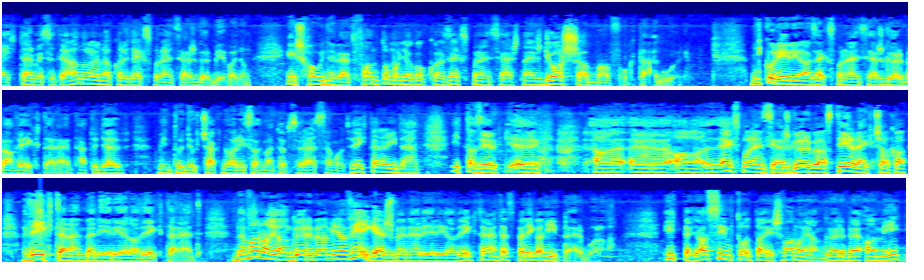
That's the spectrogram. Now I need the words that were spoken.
egy természeti állandó lenne, akkor egy exponenciális görbé vagyunk. És ha úgynevezett fantomanyag, akkor az exponenciásnál is gyorsabban fog tágulni. Mikor éri az exponenciás görbe a végtelen? Tehát ugye, mint tudjuk, Chuck Norris az már többször elszámolt végtelenig, de hát itt azért eh, eh, az exponenciás görbe az tényleg csak a végtelenben éri el a végtelent. De van olyan görbe, ami a végesben eléri a végtelent, ez pedig a hiperbola. Itt egy aszimptóta, és van olyan görbe, ami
